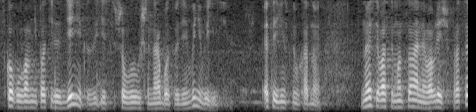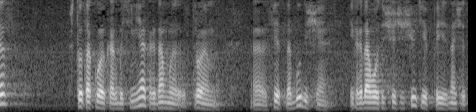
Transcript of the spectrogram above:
сколько бы вам не платили денег, если, чтобы вы вышли на работу в день, вы не выйдете. Это единственный выходной. Но если вас эмоционально вовлечь в процесс, что такое как бы семья, когда мы строим э, светлое будущее, и когда вот еще чуть-чуть, и, значит,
